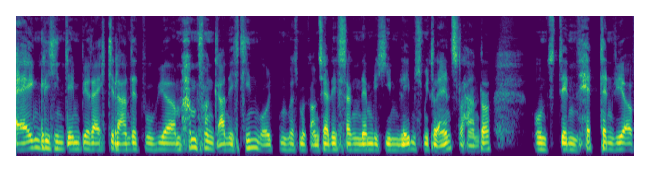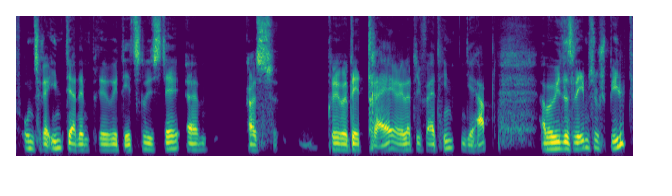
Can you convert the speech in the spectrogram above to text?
eigentlich in dem Bereich gelandet, wo wir am Anfang gar nicht hin wollten, muss man ganz ehrlich sagen, nämlich im Lebensmitteleinzelhandel. Und den hätten wir auf unserer internen Prioritätsliste äh, als Priorität drei relativ weit hinten gehabt. Aber wie das Leben so spielt,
